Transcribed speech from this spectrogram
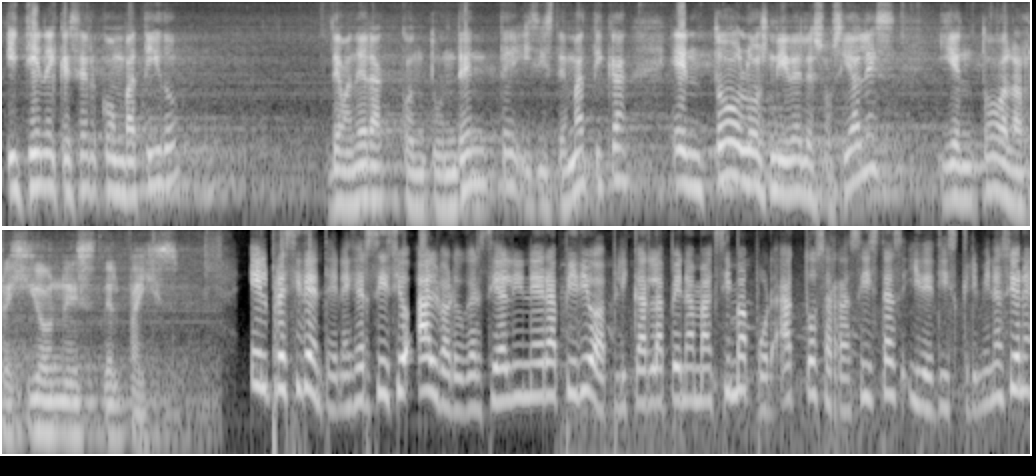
Y tiene que ser combatido de manera contundente y sistemática en todos los niveles sociales y en todas las regiones del país. El presidente en ejercicio Álvaro García Linera pidió aplicar la pena máxima por actos racistas y de discriminación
